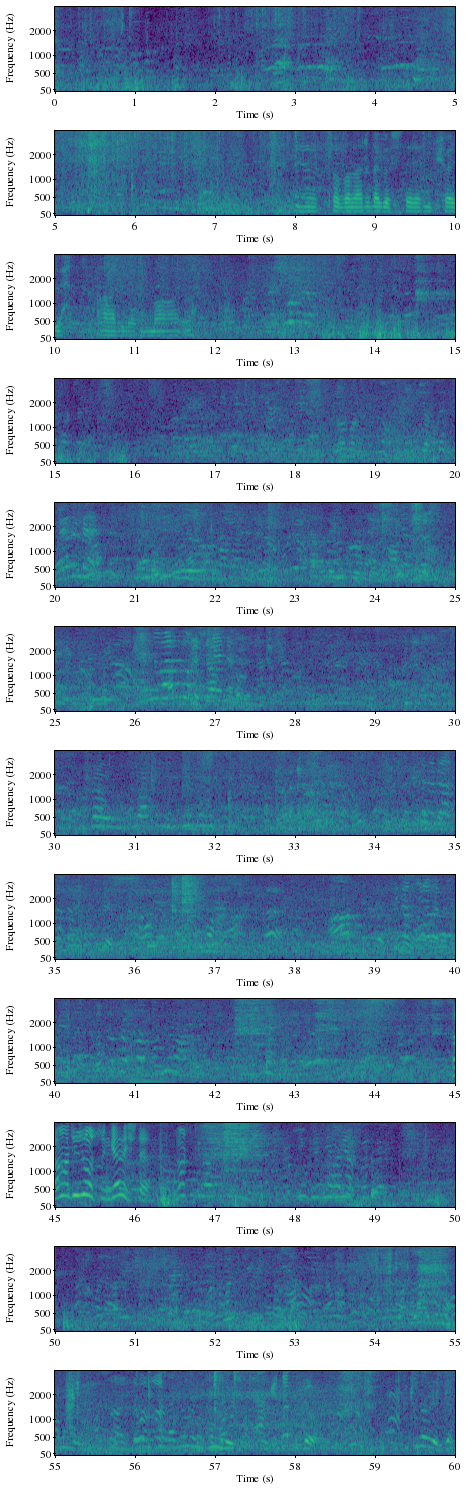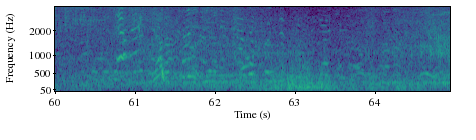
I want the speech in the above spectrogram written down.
Evet sobaları da gösterelim şöyle. Abilerim vay vay. Düz olsun gel işte. 4 kilo.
